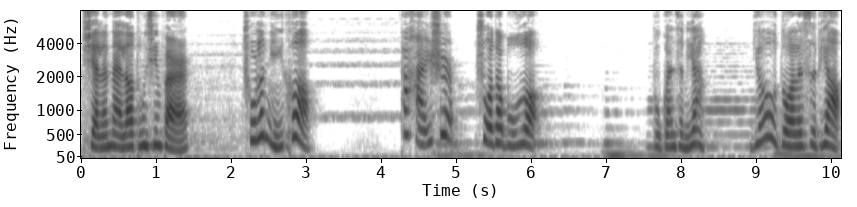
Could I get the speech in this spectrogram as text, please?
选了奶酪通心粉儿，除了尼克，他还是。说他不饿。不管怎么样，又多了四票。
